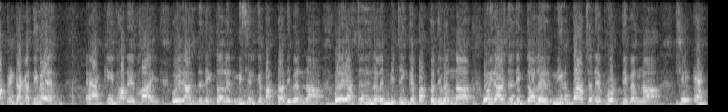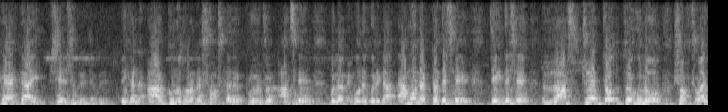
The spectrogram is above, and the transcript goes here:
আপনি টাকা দিবেন? একইভাবে ভাই, ওই রাজনৈতিক দলের মিছিলকে পাত্তা দিবেন না, ওই রাজনৈতিক দলের মিটিংকে পাত্তা দিবেন না, ওই রাজনৈতিক দলের নির্বাচনে ভোট দিবেন না। সে একা একাই শেষ হয়ে যাবে। এখানে আর কোন ধরনের সংস্কারের প্রয়োজন আছে বলে আমি মনে করি না। এমন একটা দেশে, যেই দেশে রাষ্ট্রের যন্ত্রগুলো সবসময়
